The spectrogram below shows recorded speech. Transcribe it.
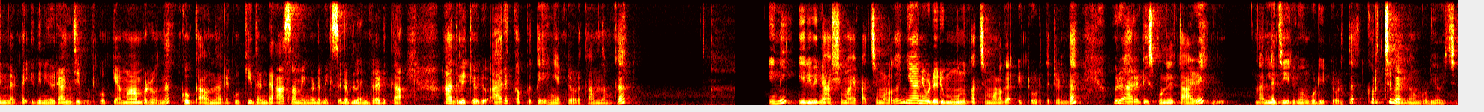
എന്നിട്ട് ഇതിനെ ഒരു അഞ്ച് മിനിറ്റ് കുക്ക് ചെയ്യാം. മാമ്പഴം ഒന്ന് കുക്കാവുന്നവരെ കുക്ക് ചെയ്തിട്ടുണ്ട്. ആ സമയം കൊണ്ട് മിക്സഡ് ബ്ലെൻഡർ എടുക്കുക. അതിലേക്ക് ഒരു അര കപ്പ് തേങ്ങ ഇട്ട് കൊടുക്കാം നമുക്ക്. ഇനി എരിവിനാവശ്യമായ പച്ചമുളക്. ഞാനിവിടെ ഒരു മൂന്ന് പച്ചമുളക് ഇട്ട് കൊടുത്തിട്ടുണ്ട്. ഒരു അര ടീസ്പൂണിൽ താഴെ നല്ല ജീരകവും കൂടി ഇട്ട് കൊടുത്ത് കുറച്ച് വെള്ളവും കൂടി ഒഴിച്ച്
